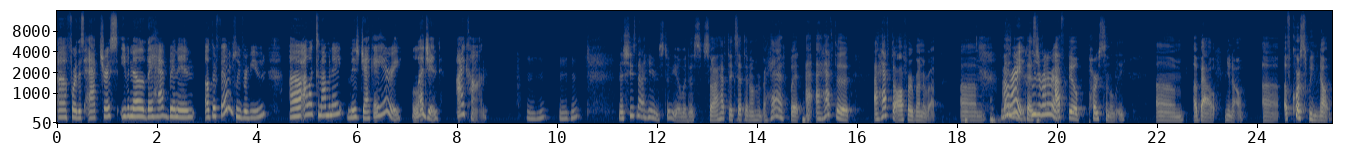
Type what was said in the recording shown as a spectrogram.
uh, for this actress, even though they have been in other films we've reviewed. Uh, I like to nominate Ms. Jackée Harry, legend, icon. Mm-hmm. Mm-hmm. Now she's not here in the studio with us, so I have to accept it on her behalf. But I, I have to, I have to offer a runner-up. Um, All right, who's a runner-up? I feel personally um, about you know, uh, of course we know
